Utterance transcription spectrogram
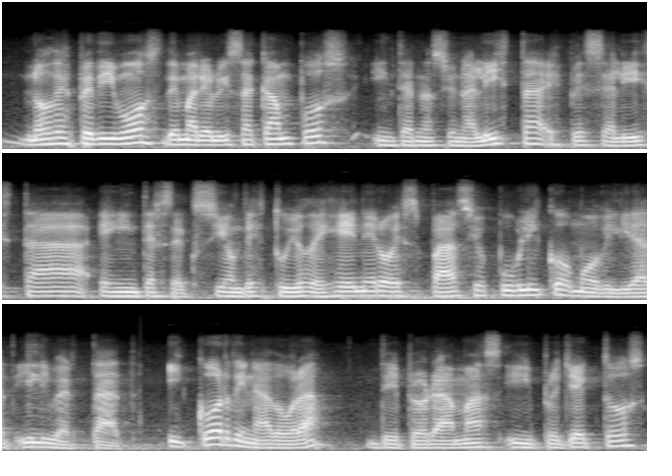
Nos despedimos de María Luisa Campos, internacionalista, especialista en intersección de estudios de género, espacio público, movilidad y libertad, y coordinadora de programas y proyectos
